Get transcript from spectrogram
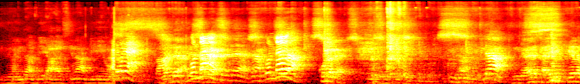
இது வந்து அப்படியே ஆச்சுன்னா அப்படியே இங்க சைடு கீழே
